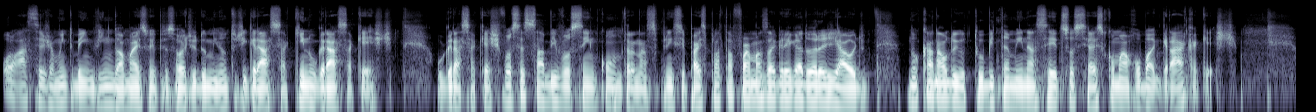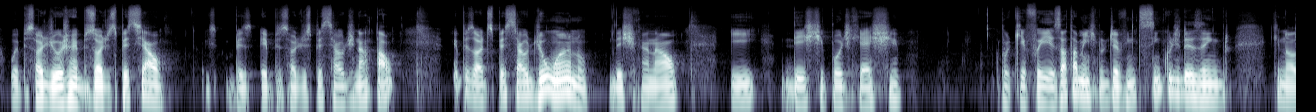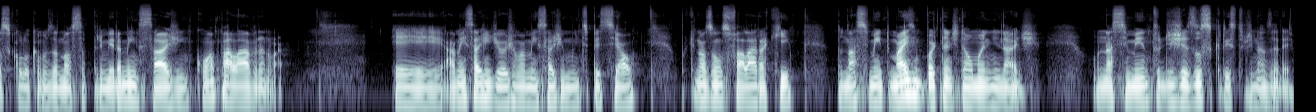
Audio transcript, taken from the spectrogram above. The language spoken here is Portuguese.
Olá, seja muito bem-vindo a mais um episódio do Minuto de Graça aqui no GraçaCast. O GraçaCast, você sabe, você encontra nas principais plataformas agregadoras de áudio, no canal do YouTube e também nas redes sociais como arroba GracaCast. O episódio de hoje é um episódio especial, episódio especial de Natal, episódio especial de um ano deste canal e deste podcast, porque foi exatamente no dia 25 de dezembro que nós colocamos a nossa primeira mensagem com a palavra no ar. É, a mensagem de hoje é uma mensagem muito especial, porque nós vamos falar aqui do nascimento mais importante da humanidade, o nascimento de Jesus Cristo de Nazaré.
